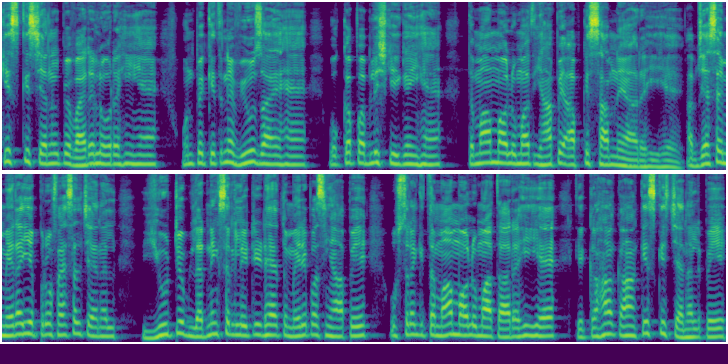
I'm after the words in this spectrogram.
किस किस चैनल पे वायरल हो रही हैं, उन पे कितने व्यूज़ आए हैं, वो कब पब्लिश की गई हैं, तमाम मालूम यहाँ पे आपके सामने आ रही है। अब जैसे मेरा ये प्रोफेशनल चैनल यूट्यूब लर्निंग से रिलेटेड है तो मेरे पास यहाँ पे उस तरह की तमाम मालूम आ रही है कि कहाँ कहाँ किस किस चैनल पर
